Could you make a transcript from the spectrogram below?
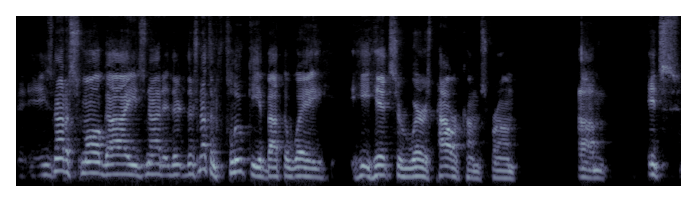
he's not a small guy. He's not there, there's nothing fluky about the way he hits or where his power comes from. Um, it's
